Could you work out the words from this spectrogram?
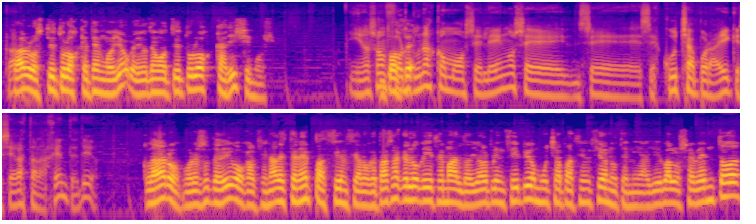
claro. los títulos que tengo yo, que yo tengo títulos carísimos. Y no son fortunas como se leen o se, se, escucha por ahí que se gasta la gente, tío. Claro, por eso te digo que al final es tener paciencia. Lo que pasa que es lo que dice Maldo. Yo al principio mucha paciencia no tenía. Yo iba a los eventos,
